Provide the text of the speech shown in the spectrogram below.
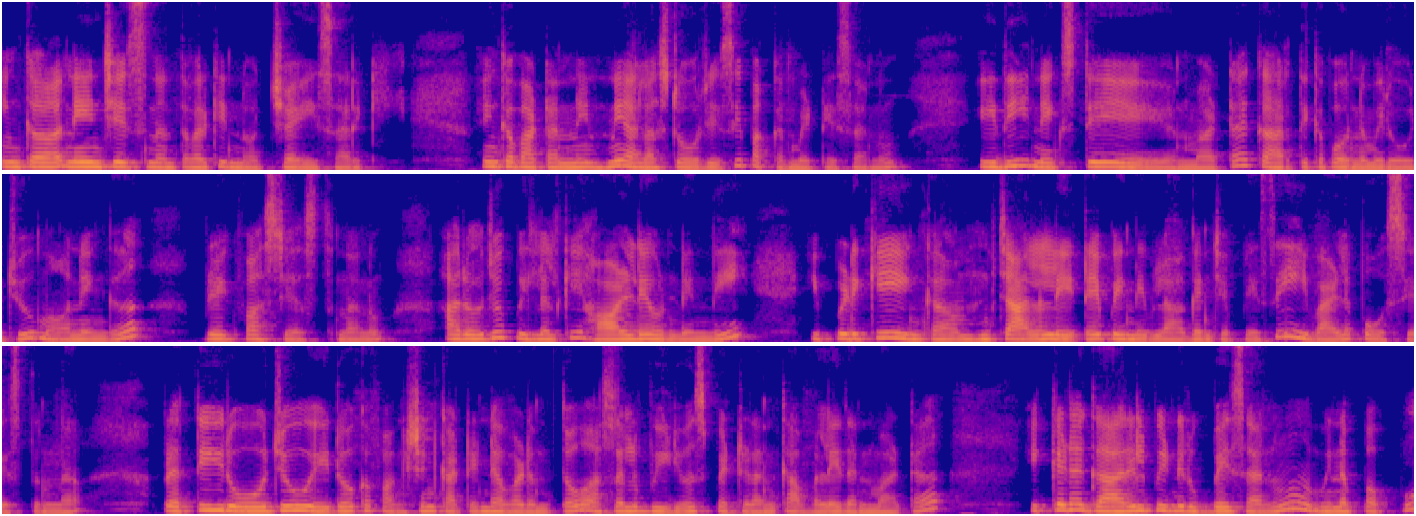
ఇంకా నేను చేసినంత వరకు ఇన్ని వచ్చాయి ఈసారికి. ఇంకా వాటన్నింటినీ అలా స్టోర్ చేసి పక్కన పెట్టేశాను. ఇది నెక్స్ట్ డే అనమాట కార్తీక పౌర్ణమి రోజు మార్నింగ్ బ్రేక్ఫాస్ట్ చేస్తున్నాను. ఆ రోజు పిల్లలకి హాలిడే ఉండింది. ఇప్పటికీ ఇంకా చాలా లేట్ అయిపోయింది వ్లాగ్ అని చెప్పేసి ఇవాళ పోస్ట్ చేస్తున్నా. ప్రతిరోజు ఏదో ఒక ఫంక్షన్కి అటెండ్ అవ్వడంతో అసలు వీడియోస్ పెట్టడానికి అవ్వలేదన్నమాట. ఇక్కడ గారెల పిండి రుబ్బేశాను మినపప్పు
